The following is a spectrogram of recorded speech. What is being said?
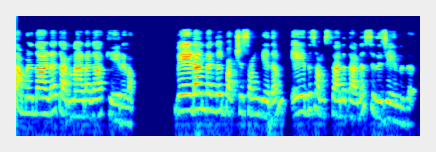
തമിഴ്നാട് കർണാടക കേരളം. വേടാന്തങ്കൽ പക്ഷി സങ്കേതം ഏത് സംസ്ഥാനത്താണ് സ്ഥിതി ചെയ്യുന്നത്?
